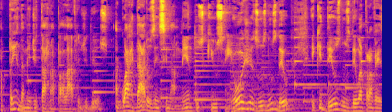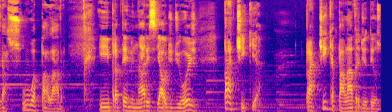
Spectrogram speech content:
Aprenda a meditar na palavra de Deus, a guardar os ensinamentos que o Senhor Jesus nos deu e que Deus nos deu através da Sua palavra. E para terminar esse áudio de hoje, pratique-a. Pratique a palavra de Deus.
